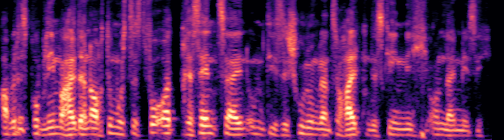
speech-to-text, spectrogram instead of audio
aber das Problem war halt dann auch, du musstest vor Ort präsent sein, um diese Schulung dann zu halten. Das ging nicht online-mäßig.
